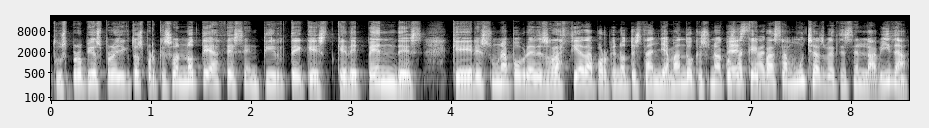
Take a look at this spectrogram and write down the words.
tus, propios proyectos, porque eso no te hace sentirte que, que dependes, que eres una pobre desgraciada porque no te están llamando, que es una cosa que pasa muchas veces en la vida,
